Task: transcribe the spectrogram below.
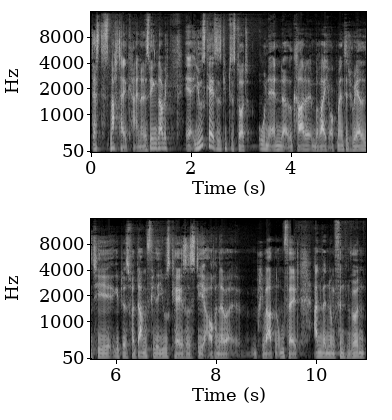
das, das macht halt keiner. Deswegen glaube ich, äh, Use Cases gibt es dort ohne Ende. Also gerade im Bereich Augmented Reality gibt es verdammt viele Use Cases, die auch in der, im privaten Umfeld Anwendung finden würden.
